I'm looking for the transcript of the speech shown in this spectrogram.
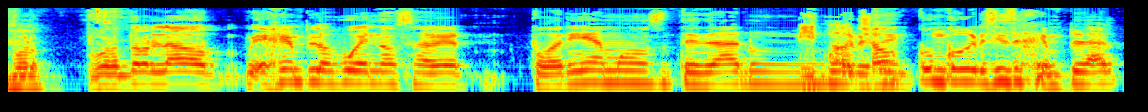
por, por otro lado, ejemplos buenos, a ver, podríamos te dar un, ¿Vitocho? congres- un congresista ejemplar.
